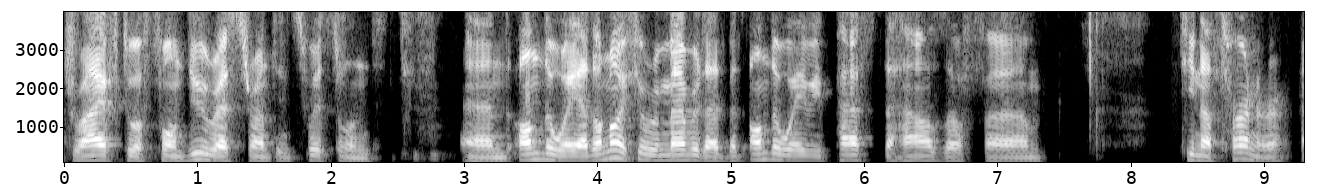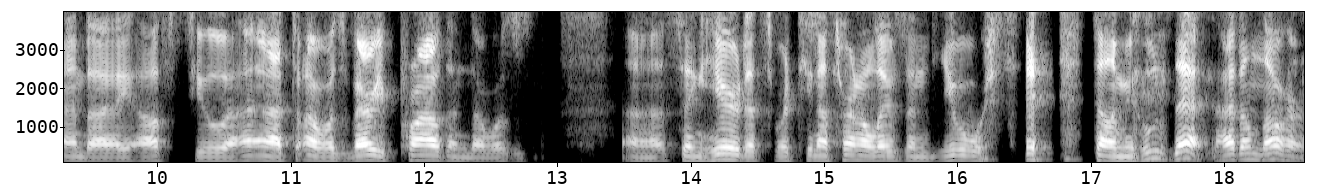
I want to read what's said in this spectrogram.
drive to a fondue restaurant in Switzerland. And on the way, I don't know if you remember that, but on the way we passed the house of um, Tina Turner, and I asked you. I, I was very proud, and I was uh, saying here that's where Tina Turner lives, and you were telling me who's that? I don't know her.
